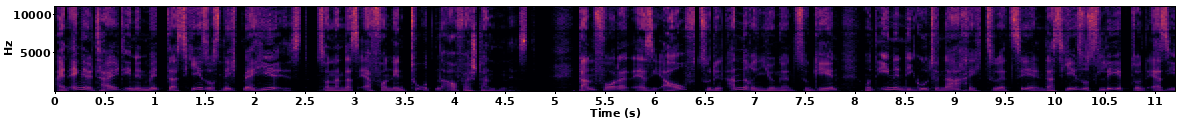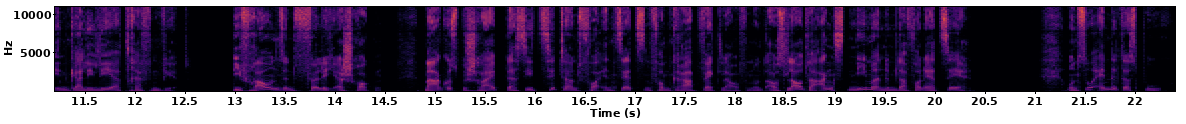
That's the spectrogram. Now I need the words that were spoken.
Ein Engel teilt ihnen mit, dass Jesus nicht mehr hier ist, sondern dass er von den Toten auferstanden ist. Dann fordert er sie auf, zu den anderen Jüngern zu gehen und ihnen die gute Nachricht zu erzählen, dass Jesus lebt und er sie in Galiläa treffen wird. Die Frauen sind völlig erschrocken. Markus beschreibt, dass sie zitternd vor Entsetzen vom Grab weglaufen und aus lauter Angst niemandem davon erzählen. Und so endet das Buch.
